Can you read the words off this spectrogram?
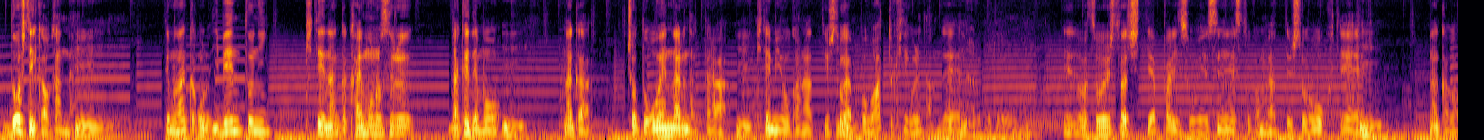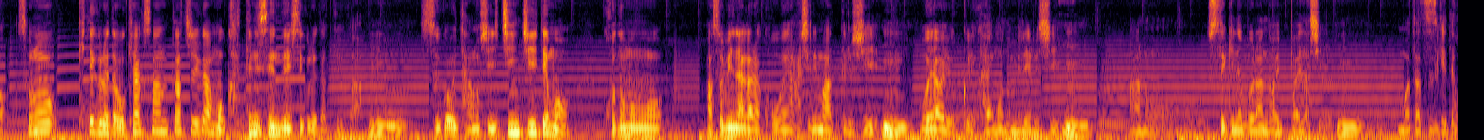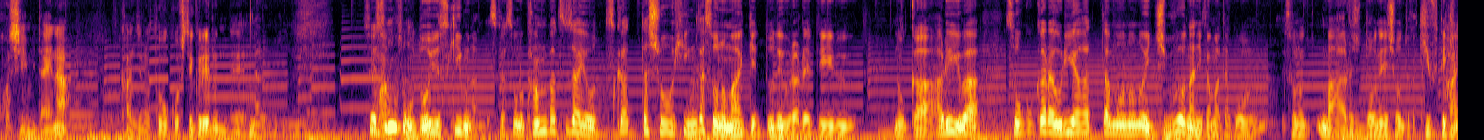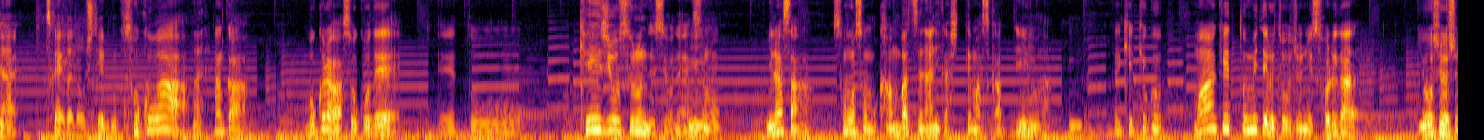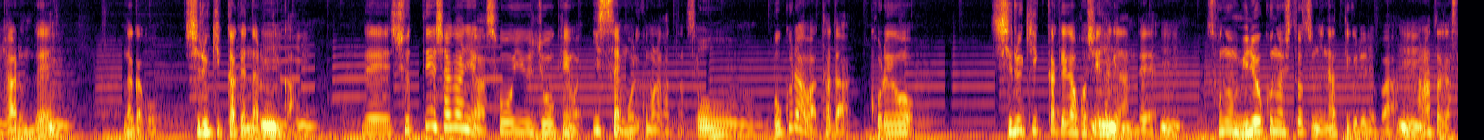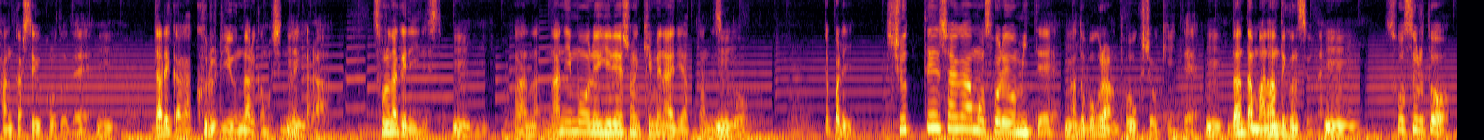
どうしていいか分かんない、うん。でもなんかこのイベントに来てなんか買い物するだけでも、うん。なんかちょっと応援になるんだったらうん。来てみようかなっていう人がやっぱわっと来てくれたんで,、なるほでまあそういう人たちってやっぱりそういう SNS とかもやってる人が多くて、ど。うん。なんかその来てくれたお客さんたちがもう勝手に宣伝してくれたっていうかうん。すごい楽しい一日いても子供も遊びながら公園走り回ってるし、うん。親はゆっくり買い物見れるし、うん。あの素敵なブランドはいっぱいだし。うんまた続けてほしいみたいな感じの投稿してくれるんで。なるほどね。それまあ。そもそもどういうスキームなんですか、その間伐材を使った商品がそのマーケットで売られているのかあるいはそこから売り上がったものの一部を何かまたこうその、まあ、ある種ドネーションとか寄付的なはいはい。使い方をしているのか、そこは、はい。なんか僕らはそこで、えー、と掲示をするんですよね、うん。その皆さんそもそも干ばつで何か知ってますかっていうような、うん。で結局マーケット見てる途中にそれが要所要所にあるんで、うん。なんかこう知るきっかけになるっていうか、んで出店者側にはそういう条件は一切盛り込まなかったんですよ。僕らはただこれを知るきっかけが欲しいだけなんで、うんその魅力の一つになってくれれば、うん。あなたが参加していくことでうん。誰かが来る理由になるかもしれないから、それだけでいいですと。うんだからな何もレギュレーション決めないでやったんですけど、うん。やっぱり出店者側もそれを見て、うん。あと僕らのトークショーを聞いて、うん。だんだん学んでいくんですよね。うん。そうすると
